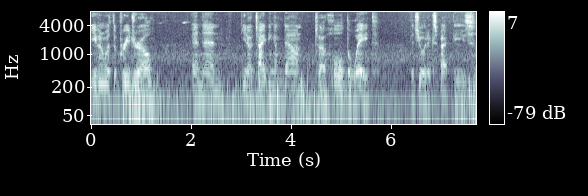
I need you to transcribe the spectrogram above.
even with the pre-drill, and then you know tightening them down to hold the weight that you would expect these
